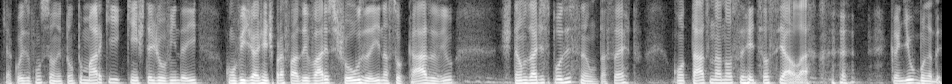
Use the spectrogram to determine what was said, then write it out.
que a coisa funciona. Então, tomara que quem esteja ouvindo aí convide a gente para fazer vários shows aí na sua casa, viu? Estamos à disposição, tá certo? Contato na nossa rede social lá. Canil Banda.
